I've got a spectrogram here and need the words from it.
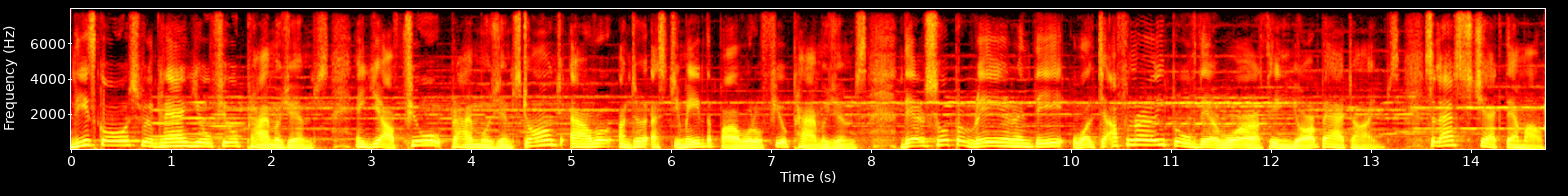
These codes will grant you few primogems. And yeah, few primogems. Don't ever underestimate the power of few primogems. They're super rare and they will definitely prove their worth in your bad times. So let's check them out.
